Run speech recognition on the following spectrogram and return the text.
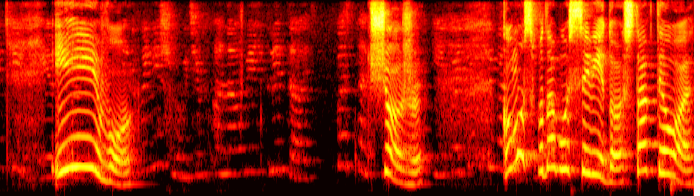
интересно. І во. Що ж, кому сподобалося відео, ставте лайк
